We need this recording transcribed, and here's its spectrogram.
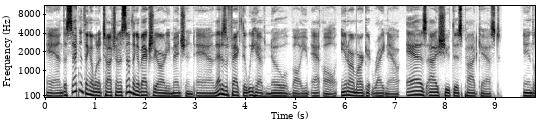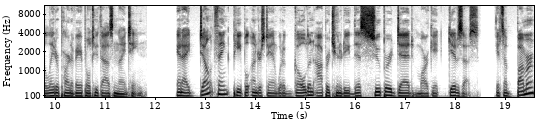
And the second thing I want to touch on is something I've actually already mentioned, and that is the fact that we have no volume at all in our market right now as I shoot this podcast in the later part of April 2019. And I don't think people understand what a golden opportunity this super dead market gives us. It's a bummer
